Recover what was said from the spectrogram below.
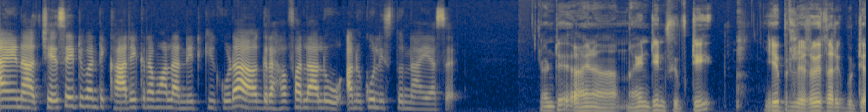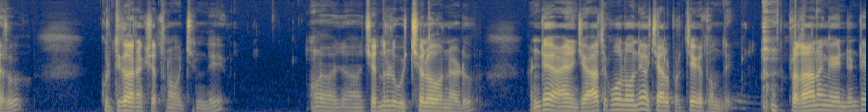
ఆయన చేసేటువంటి కార్యక్రమాలన్నిటికీ కూడా గ్రహ ఫలాలు అనుకూలిస్తున్నాయా సార్? అంటే ఆయన నైన్టీన్ ఫిఫ్టీ ఏప్రిల్ ఇరవై తారీఖు పుట్టారు. కృతికా నక్షత్రం వచ్చింది. చంద్రుడు ఉచ్చలో ఉన్నాడు. అంటే ఆయన జాతకంలోనే చాలా ప్రత్యేకత ఉంది. ప్రధానంగా ఏంటంటే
